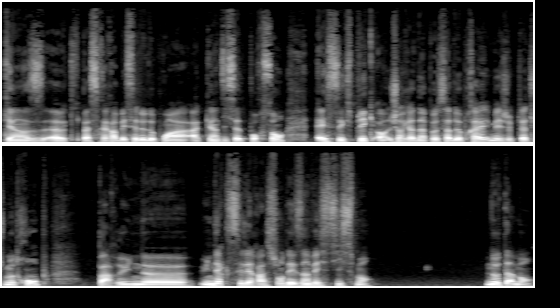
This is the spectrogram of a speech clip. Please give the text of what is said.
15, euh, qui passerait rabaissé de 2 points à 15-17%, elle s'explique, j'ai regardé un peu ça de près, mais peut-être je me trompe, par une, euh, une accélération des investissements, notamment.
